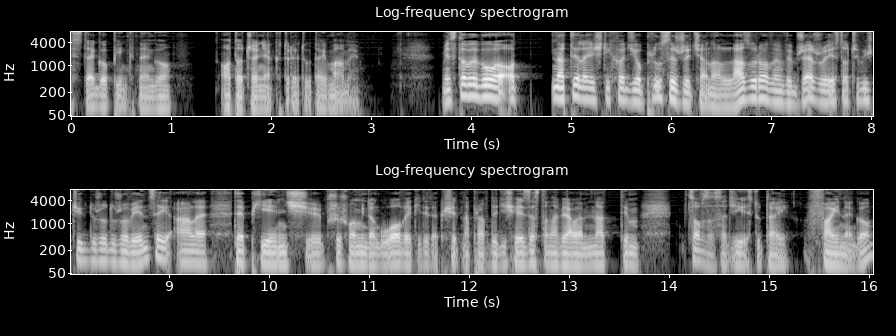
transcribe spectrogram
z tego pięknego otoczenia, które tutaj mamy. Więc to by było od na tyle, jeśli chodzi o plusy życia na Lazurowym Wybrzeżu. Jest oczywiście ich dużo, dużo więcej, ale te pięć e, przyszło mi do głowy, kiedy tak się naprawdę dzisiaj zastanawiałem nad tym, co w zasadzie jest tutaj fajnego.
